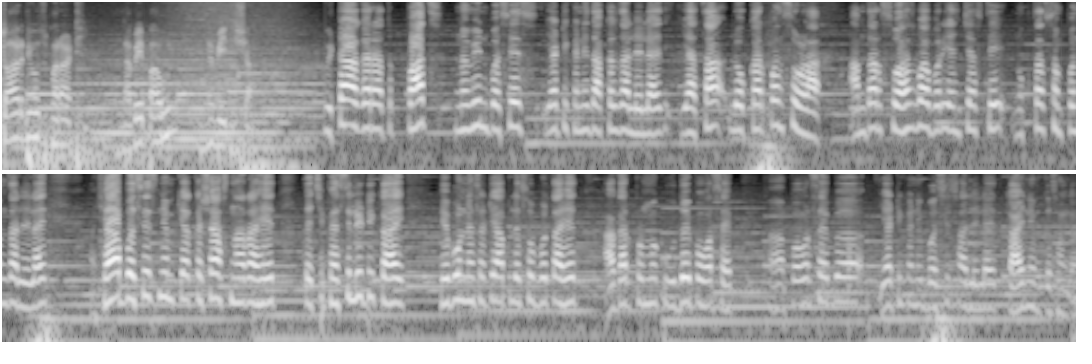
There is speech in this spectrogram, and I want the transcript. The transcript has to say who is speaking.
Speaker 1: Star news Marathi. नवे पाऊल नवी दिशा.
Speaker 2: विटा आगारात पाच नवीन बसेस या ठिकाणी दाखल झालेल्या आहेत. याचा लोकार्पण सोहळा आमदार सुहास बाबर यांच्या हस्ते नुकताच संपन्न झालेला आहे. ह्या बसेस नेमक्या कशा असणार आहेत? त्याची फॅसिलिटी काय? हे बोलण्यासाठी आपल्यासोबत आहेत आगार प्रमुख उदय पवार साहेब. पवार साहेब या ठिकाणी बसेस आलेल्या आहेत. काय नेमकं सांगा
